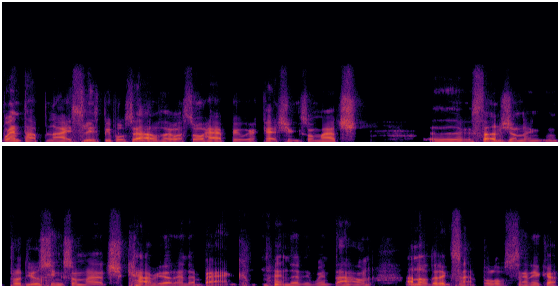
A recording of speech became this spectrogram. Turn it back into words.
went up nicely. People say oh i was so happy we are catching so much uh, sturgeon and producing so much caviar and then bang and then it went down. Another example of seneca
